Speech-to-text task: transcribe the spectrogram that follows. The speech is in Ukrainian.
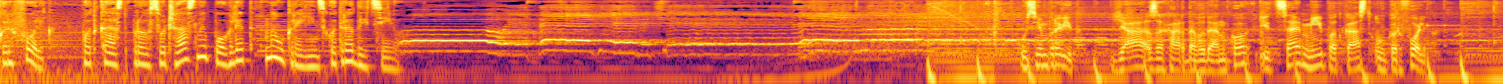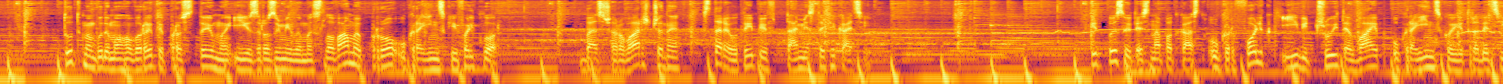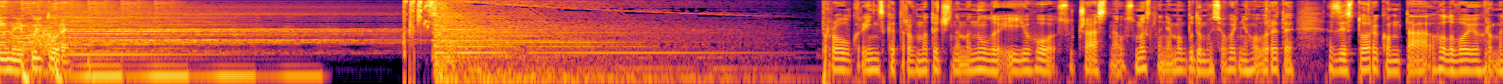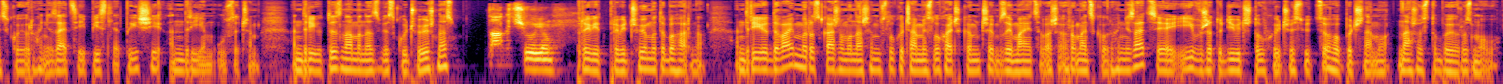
Укрфольк подкаст про сучасний погляд на українську традицію. Усім привіт! Я Захар Давиденко, і це мій подкаст Укрфольк. Тут ми будемо говорити простими і зрозумілими словами про український фольклор, без шароварщини, стереотипів та містифікацій. Підписуйтесь на подкаст Укрфольк і відчуйте вайб української традиційної культури. Про українське травматичне минуле і його сучасне осмислення ми будемо сьогодні говорити з істориком та головою громадської організації після тиші Андрієм Усичем. Андрію, ти з нами на зв'язку? Чуєш нас? Так, чую. Привіт, привіт, чуємо тебе гарно. Андрію, давай ми розкажемо нашим слухачам і слухачкам, чим займається ваша громадська організація, і вже тоді, відштовхуючись від цього, почнемо нашу з тобою розмову.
